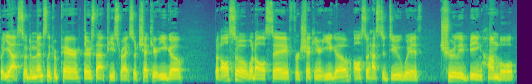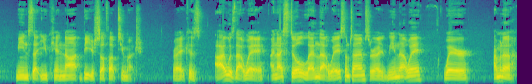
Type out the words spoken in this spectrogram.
but yeah, so to mentally prepare, there's that piece, right? So check your ego. But also, what I'll say for checking your ego also has to do with truly being humble, means that you cannot beat yourself up too much, right? Because I was that way, and I still lend that way sometimes, or I lean that way, where I'm gonna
